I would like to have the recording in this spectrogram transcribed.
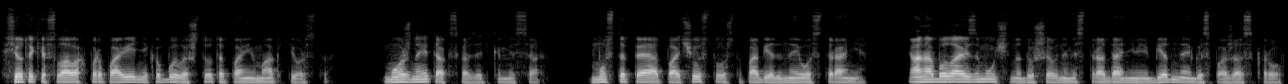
Все-таки в словах проповедника было что-то помимо актерства. Можно и так сказать, комиссар. Мустапя почувствовал, что победа на его стороне. Она была измучена душевными страданиями бедная госпожа Скров.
